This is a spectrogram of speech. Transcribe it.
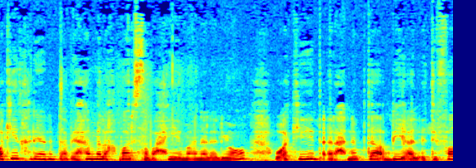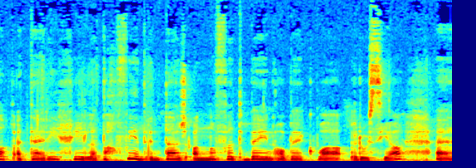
وأكيد خلينا نبدأ بأهم الأخبار الصباحية معنا لليوم. وأكيد رح نبدأ بالاتفاق التاريخي لتخفيض إنتاج النفط بين أوبك وروسيا. آه،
